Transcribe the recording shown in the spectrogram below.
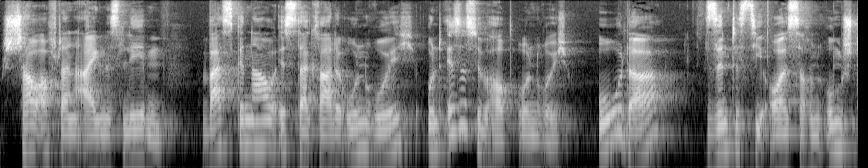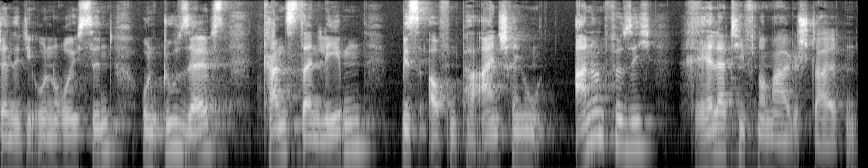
schau auf dein eigenes Leben. Was genau ist da gerade unruhig und ist es überhaupt unruhig? Oder sind es die äußeren Umstände, die unruhig sind und du selbst kannst dein Leben bis auf ein paar Einschränkungen an und für sich relativ normal gestalten.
